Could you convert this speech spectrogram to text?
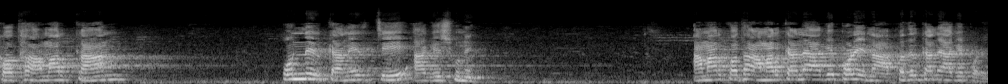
কথা, আমার কান অন্যের কানের চেয়ে আগে শুনে। আমার কথা আমার কানে আগে পড়ে না আপনাদের কানে আগে পড়ে?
